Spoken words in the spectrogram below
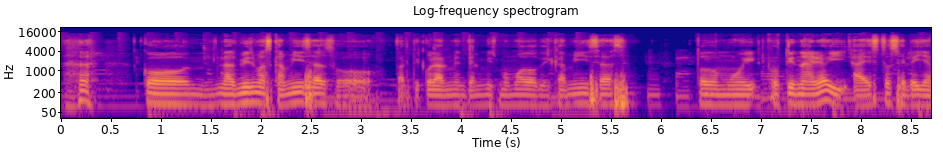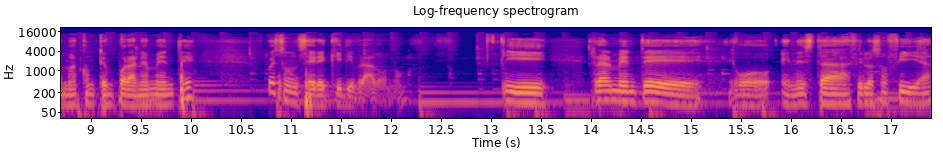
con las mismas camisas o particularmente el mismo modo de camisas, todo muy rutinario y a esto se le llama contemporáneamente pues un ser equilibrado, ¿no? Y realmente o en esta filosofía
